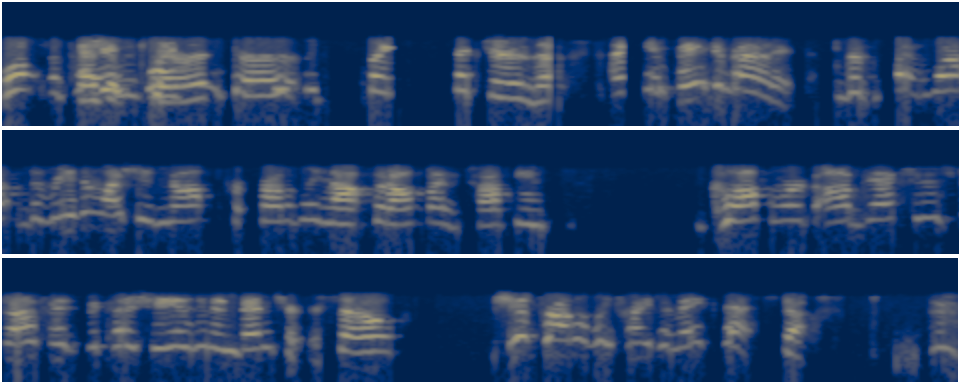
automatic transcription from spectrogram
Well, the as a character like pictures of, I mean, mean, think about it. The what, the reason why she's not probably not put off by the talking clockwork objects and stuff is because she is an inventor. So she's probably trying to make that stuff.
